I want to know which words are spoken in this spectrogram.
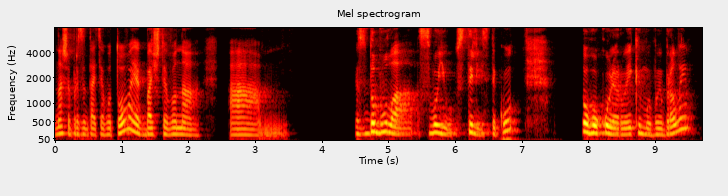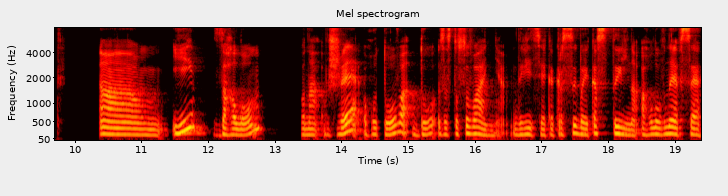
Наша презентація готова. Як бачите, вона а, здобула свою стилістику того кольору, який ми вибрали. А, і загалом вона вже готова до застосування. Дивіться, яка красива, яка стильна, а головне все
